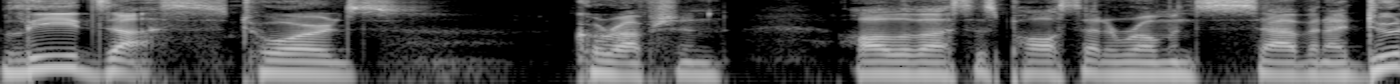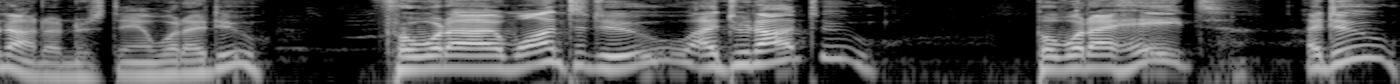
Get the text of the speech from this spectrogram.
leads us towards corruption. All of us, as Paul said in Romans 7, I do not understand what I do. For what I want to do, I do not do. But what I hate, I do.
